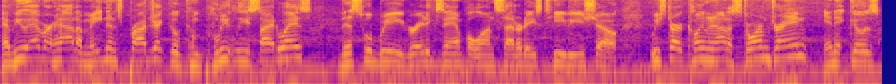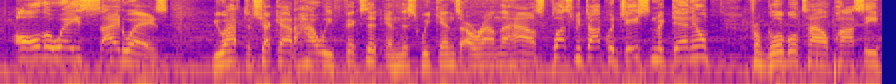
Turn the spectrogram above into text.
Have you ever had a maintenance project go completely sideways? This will be a great example on Saturday's TV show. We start cleaning out a storm drain and it goes all the way sideways. You have to check out how we fix it in this weekend's Around the House. Plus, we talk with Jason McDaniel from Global Tile Posse,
